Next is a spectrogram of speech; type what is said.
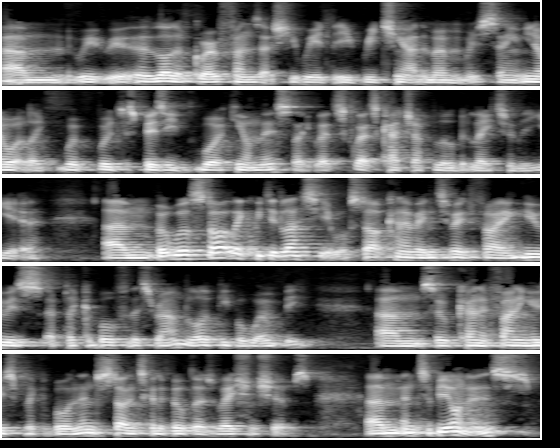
Um, we, we, a lot of growth funds actually weirdly reaching out at the moment. We're just saying, you know what, like we're, we're just busy working on this. Like let's let's catch up a little bit later in the year. Um, but we'll start like we did last year. We'll start kind of identifying who is applicable for this round. A lot of people won't be. Um, so kind of finding who's applicable and then just starting to kind of build those relationships. Um, and to be honest,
